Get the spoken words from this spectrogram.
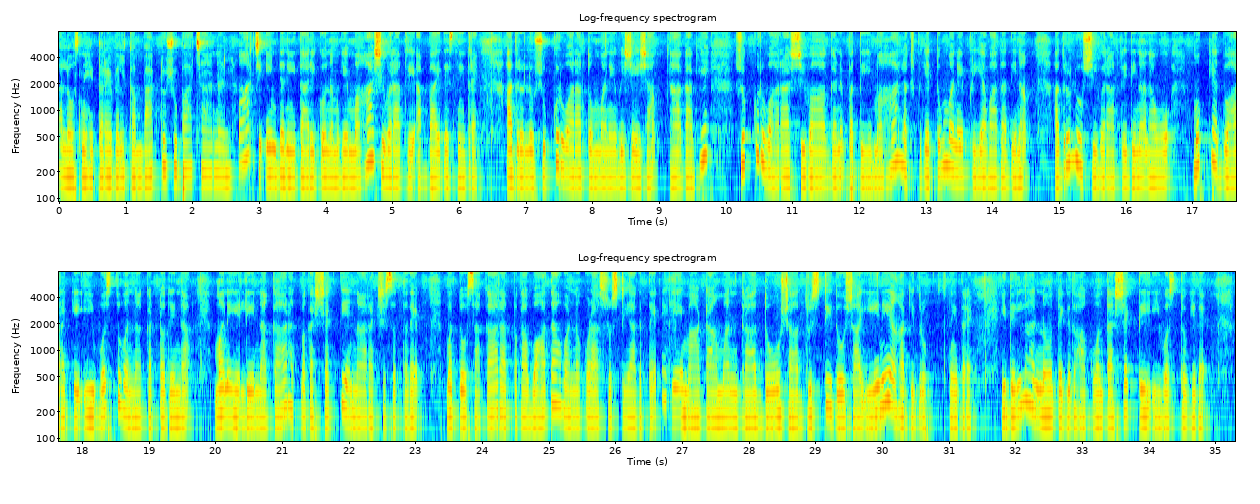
Hello ಸ್ನೇಹಿತರೆ, welcome back to Shubha channel. March ಎಂಟನೇ ತಾರೀಕು ನಮಗೆ ಮಹಾಶಿವರಾತ್ರಿ ಹಬ್ಬ ಇದೆ ಸ್ನೇಹಿತರೆ. ಅದರಲ್ಲೂ ಶುಕ್ರವಾರ ತುಂಬಾ ವಿಶೇಷ. ಹಾಗಾಗಿ ಶುಕ್ರವಾರ ಶಿವ, ಗಣಪತಿ, ಮಹಾಲಕ್ಷ್ಮಿಗೆ ತುಂಬಾ ಪ್ರಿಯವಾದ ದಿನ. ಅದರಲ್ಲೂ ಶಿವರಾತ್ರಿ ದಿನ ನಾವು ಮುಖ್ಯ ದ್ವಾರಕ್ಕೆ ಈ ವಸ್ತುವನ್ನು ಕಟ್ಟೋದ್ರಿಂದ ಮನೆಯಲ್ಲಿ ನಕಾರಾತ್ಮಕ ಶಕ್ತಿಯನ್ನು ರಕ್ಷಿಸುತ್ತದೆ ಮತ್ತು ಸಕಾರಾತ್ಮಕ ವಾತಾವರಣ ಕೂಡ ಸೃಷ್ಟಿಯಾಗುತ್ತೆ. ಮಾಟ, ಮಂತ್ರ, ದೋಷ ದೃಷ್ಟಿ ದೋಷ ಏನೇ ಆಗಿದ್ರು ಸ್ನೇಹಿತರೆ, ಇದೆಲ್ಲವನ್ನು ತೆಗೆದುಹಾಕುವಂಥ ಶಕ್ತಿ ಈ ವಸ್ತುಗಿದೆ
